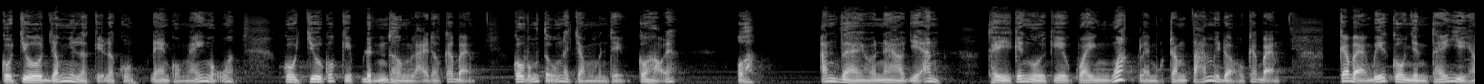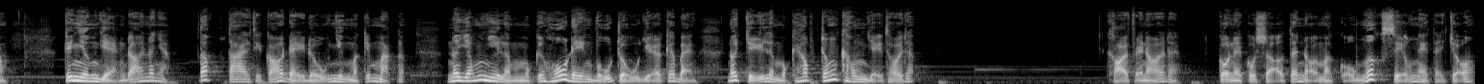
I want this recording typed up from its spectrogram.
Cô chưa giống như là kiểu là cô đang còn ngáy ngủ á. Cô chưa có kịp định thần lại đâu các bạn. Cô vẫn tưởng là chồng mình thiệt Cô hỏi á Ủa anh về hồi nào vậy anh Thì cái người kia quay ngoắt lại 180 độ các bạn Các bạn biết cô nhìn thấy gì không Cái nhân dạng đó nó nha Tóc tai thì có đầy đủ nhưng mà cái mặt đó, nó giống như là một cái hố đen vũ trụ vậy đó các bạn. Nó chỉ là một cái hốc trống không vậy thôi đó. Khỏi phải nói rồi. Cô này cô sợ tới nỗi mà cổ ngất xỉu ngay tại chỗ.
